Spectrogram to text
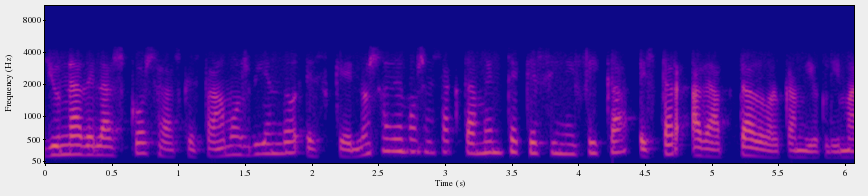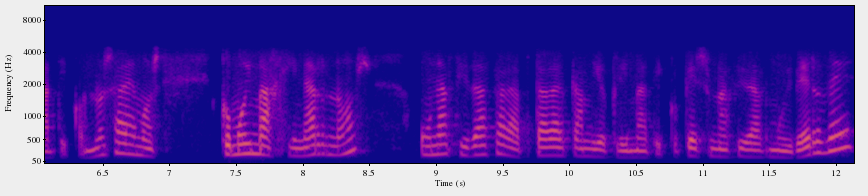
Y una de las cosas que estábamos viendo es que no sabemos exactamente qué significa estar adaptado al cambio climático. No sabemos cómo imaginarnos una ciudad adaptada al cambio climático, que es una ciudad muy verde,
